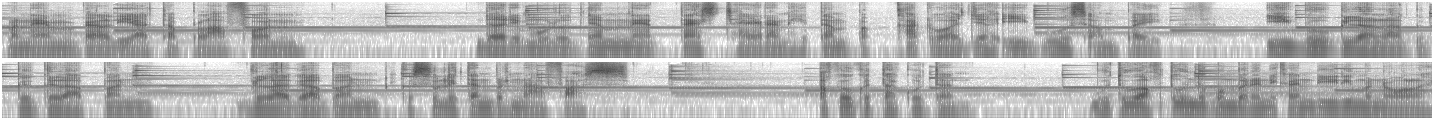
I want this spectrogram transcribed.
menempel di atap plafon. Dari mulutnya menetes cairan hitam pekat wajah ibu sampai ibu gelala kegelapan gelagapan, kesulitan bernafas. Aku ketakutan, butuh waktu untuk memberanikan diri menoleh.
